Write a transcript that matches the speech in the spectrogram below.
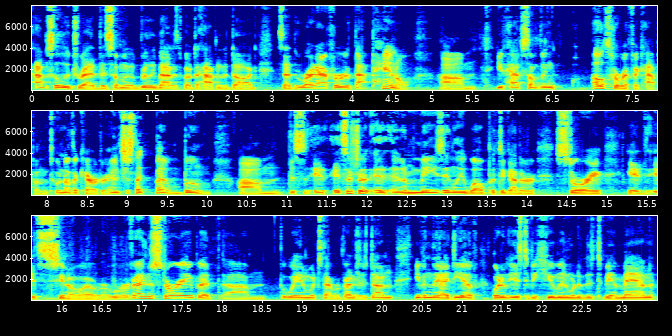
absolute dread that something really bad is about to happen to dog. Is that right after that panel? Um, you have something else horrific happen to another character, and it's just like boom, boom. Um, this it, it's such a, an amazingly well put together story. It, it's you know a, a revenge story, but um, the way in which that revenge is done, even the idea of what it is to be human, what it is to be a man.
